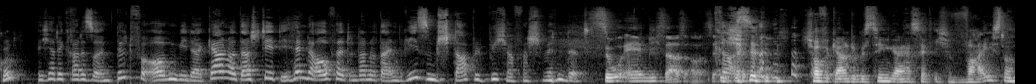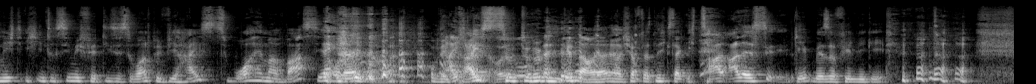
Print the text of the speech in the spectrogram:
Gut. Ich hatte gerade so ein Bild vor Augen, wie der Gernot da steht, die Hände aufhält und dann unter einem riesen Stapel Bücher verschwindet. So ähnlich sah es aus. Krass. Ich hoffe gerne, du bist hingegangen hast gesagt, ich weiß noch nicht, ich interessiere mich für dieses Rollenspiel. Wie heißt's? Warhammer was? Ja, oder um den Reicht Preis zu drücken. Genau, ja. Ich habe das nicht gesagt, ich zahle alles, gebt mir so viel wie geht.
